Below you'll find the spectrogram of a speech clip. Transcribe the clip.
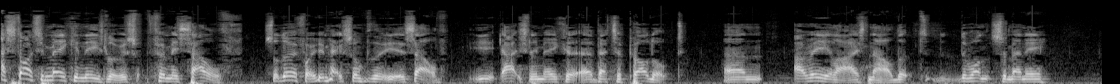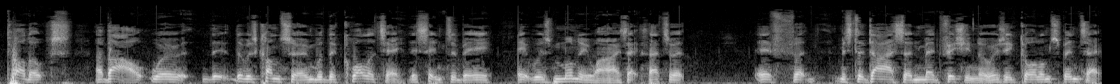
I started making these lures for myself so therefore, if you make something yourself, you actually make a, a better product. And I realise now that there weren't so many products about where the, there was concern with the quality. There seemed to be, it was money wise, etc. If uh, Mr. Dyson made fishing lures, he'd call them Spintech.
